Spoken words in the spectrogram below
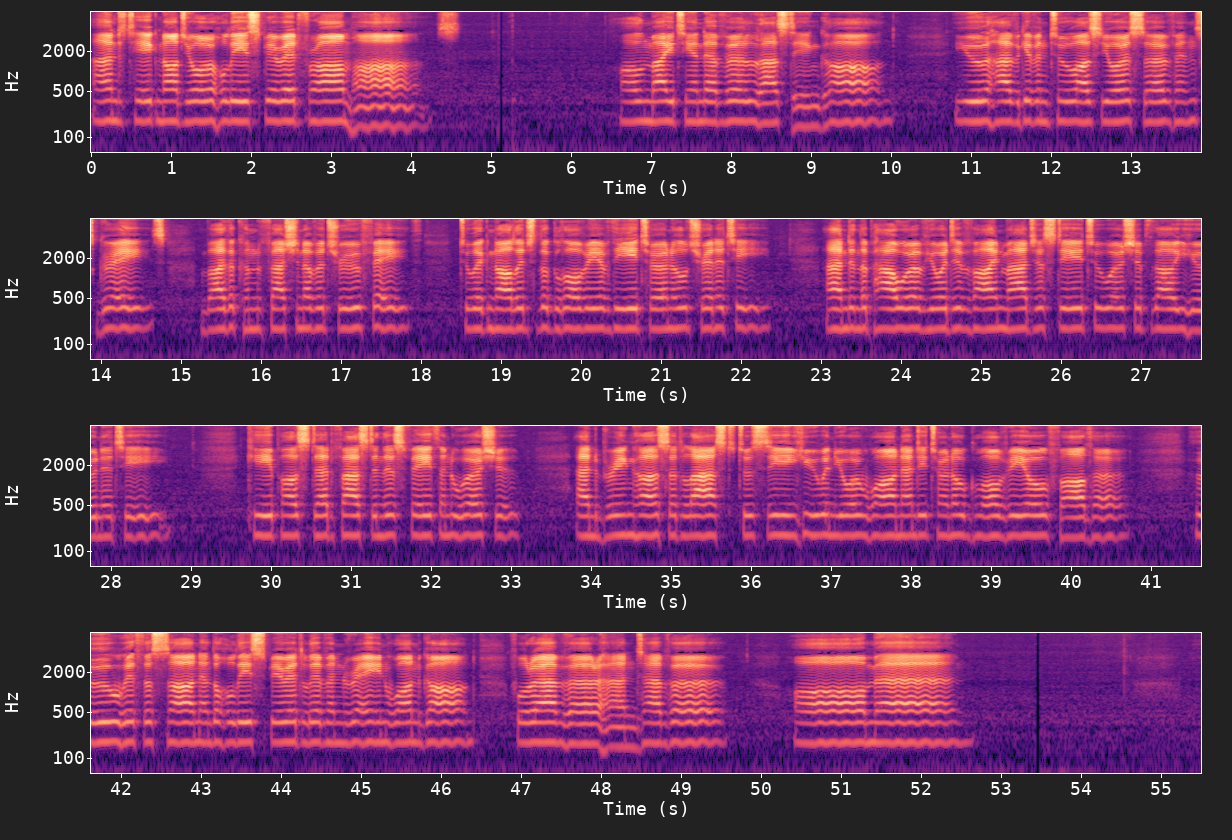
and take not your Holy Spirit from us. Almighty and everlasting God, you have given to us, your servants, grace by the confession of a true faith to acknowledge the glory of the eternal Trinity, and in the power of your divine majesty to worship the unity. Keep us steadfast in this faith and worship, and bring us at last to see you in your one and eternal glory, O Father, who with the Son and the Holy Spirit live and reign one God, for ever and ever. Amen.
